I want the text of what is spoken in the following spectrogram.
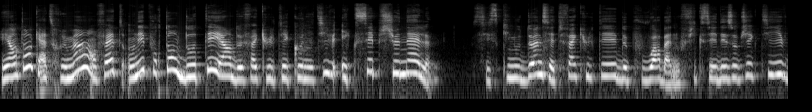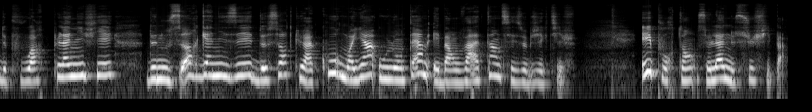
Et en tant qu'être humain, en fait, on est pourtant doté hein, de facultés cognitives exceptionnelles c'est ce qui nous donne cette faculté de pouvoir bah, nous fixer des objectifs, de pouvoir planifier, de nous organiser de sorte qu'à court, moyen ou long terme, eh ben, on va atteindre ces objectifs. Et pourtant, cela ne suffit pas.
